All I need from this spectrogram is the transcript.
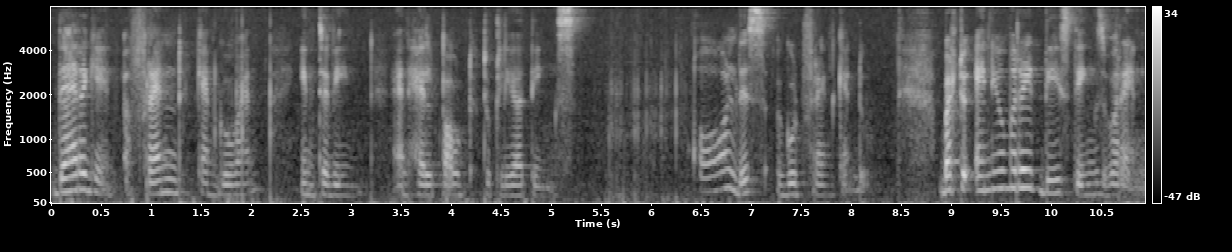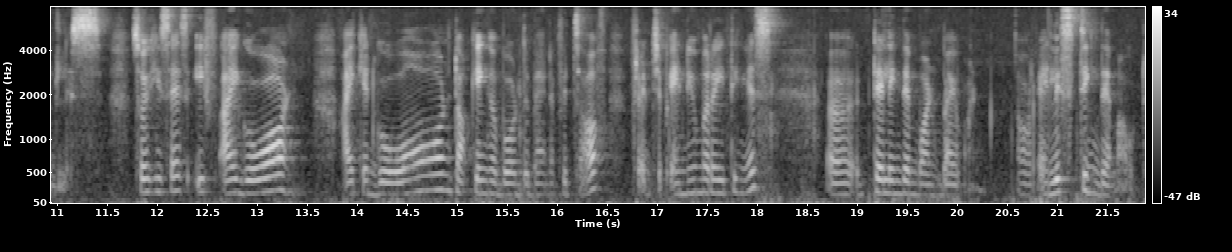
there again a friend can go and intervene and help out to clear things. All this a good friend can do. But to enumerate these things were endless. So he says, if I go on, I can go on talking about the benefits of friendship. Enumerating is uh, telling them one by one or listing them out.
